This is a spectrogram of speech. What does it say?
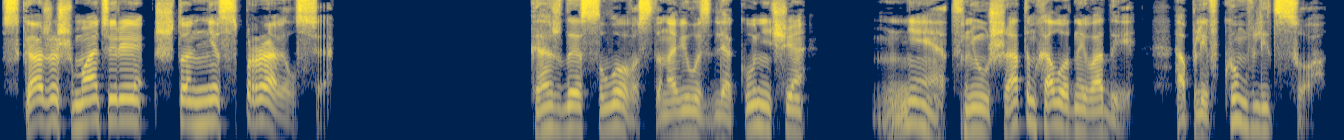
«Скажешь матери, что не справился». Каждое слово становилось для Кунича нет, не ушатом холодной воды, а плевком в лицо.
